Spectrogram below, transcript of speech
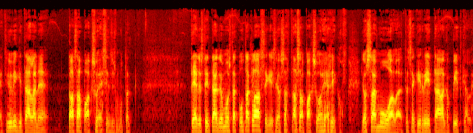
Et hyvinkin tällainen tasapaksu esitys, mutta tietysti täytyy muistaa, että puhutaan klassikissa, jossa tasapaksu on eri kuin jossain muualla, että sekin riittää aika pitkälle.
